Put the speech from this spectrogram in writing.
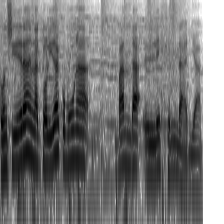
Considerada en la actualidad como una banda legendaria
